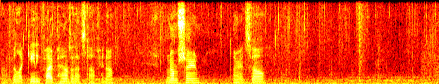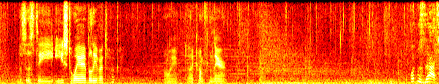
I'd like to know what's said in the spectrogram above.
I feel like gaining five pounds on that stuff, you know? You know what I'm saying? Alright, so... This is the east way I believe I took? Oh wait, did I come from there? What was that?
